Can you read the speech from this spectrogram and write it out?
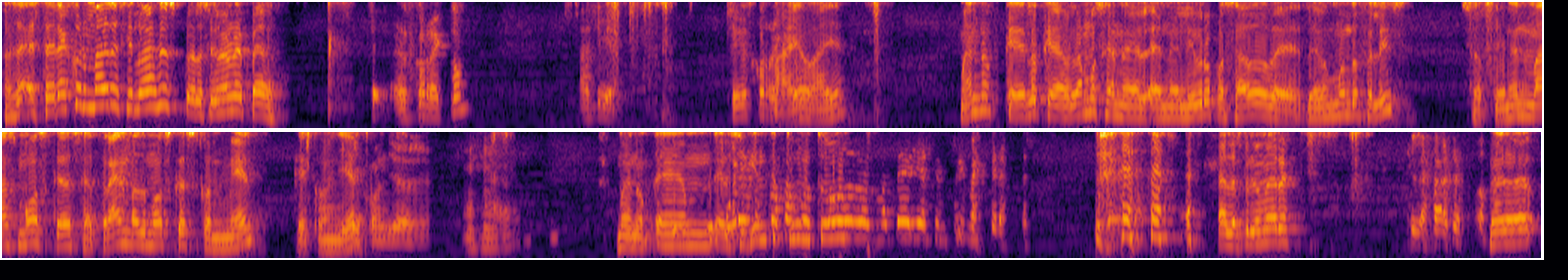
O sea, estaría con madre si lo haces, pero si no, no hay pedo. ¿Es correcto? Así es. Sí, es correcto. Vaya, vaya. Bueno, que es lo que hablamos en el, en el libro pasado de, Un Mundo Feliz. Se obtienen más moscas, se atraen más moscas con miel que con hiel. con hiel. Bueno, em, el siguiente punto. todas las materias en primeras. a la primera. Claro.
